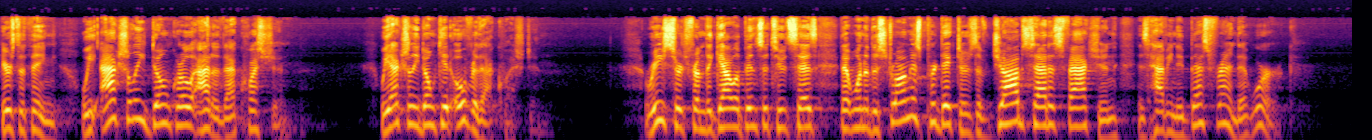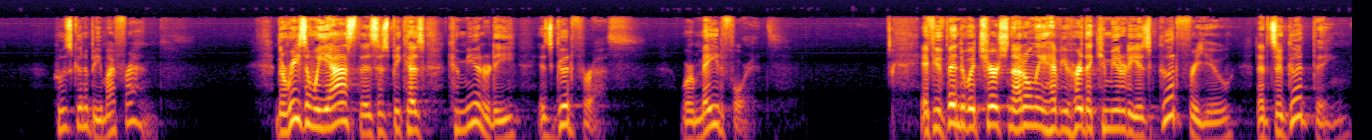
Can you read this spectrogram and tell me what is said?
Here's the thing we actually don't grow out of that question. We actually don't get over that question. Research from the Gallup Institute says that one of the strongest predictors of job satisfaction is having a best friend at work. Who's going to be my friend? The reason we ask this is because community is good for us. We're made for it. If you've been to a church, not only have you heard that community is good for you, that it's a good thing,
